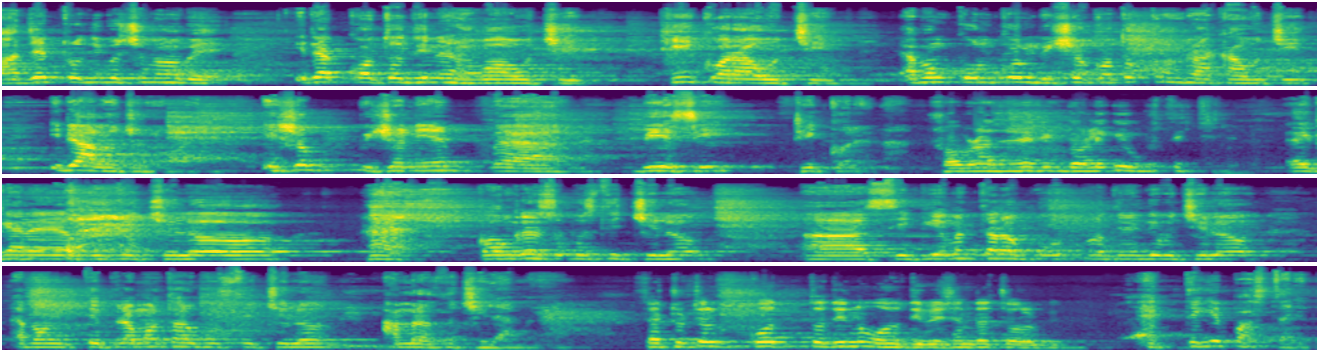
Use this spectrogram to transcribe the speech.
বাজেট অধিবেশন হবে এটা কতদিনের হওয়া উচিত? কি করা উচিত এবং কোন কোন বিষয় কতক্ষণ রাখা উচিত এটা আলোচনা। এসব বিষয় নিয়ে বিএসসি ঠিক করে না। সব রাজনৈতিক দলে কি উপস্থিত ছিল? এখানে উপস্থিত ছিল হ্যাঁ কংগ্রেস উপস্থিত ছিল সিপিএমের তারা প্রতিনিধি ছিল এবং ত্রিপুরামার তারা উপস্থিত ছিল আমরা তো ছিলাম স্যার টোটাল কতদিন অধিবেশনটা চলবে? এক থেকে পাঁচ তারিখ।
